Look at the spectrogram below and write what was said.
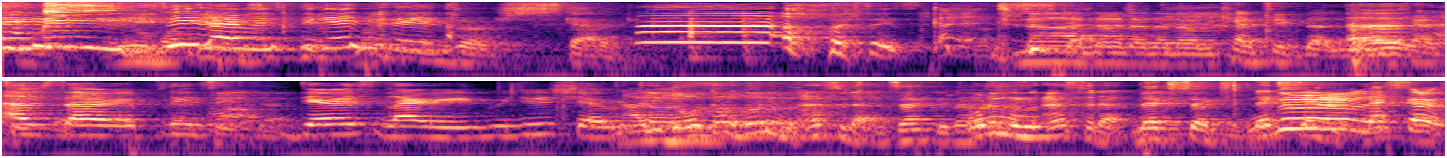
you Please. mean See them instigating. Things are scattered. Ah, oh, so it's scattered. of. Nah, nah, nah, nah, nah. We can't take that. Nah, Uh, we can't take I'm that. sorry, please. take that. Dearest Larry, would you share with Nah, us? you don't, don't, don't even answer that. Exactly that. Don't even answer that. Next segment. Next Boo, segment. let's go.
